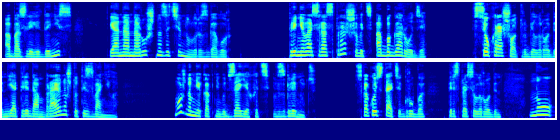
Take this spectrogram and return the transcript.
Обозлили Денис, и она нарочно затянула разговор. Принялась расспрашивать об огороде. «Все хорошо», — отрубил Робин. «Я передам Брайану, что ты звонила. Можно мне как-нибудь заехать, взглянуть?» «С какой стати?» — грубо переспросил Робин. «Ну,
